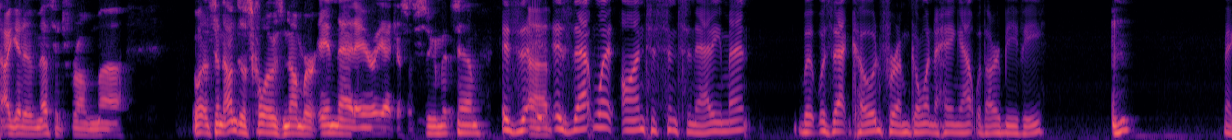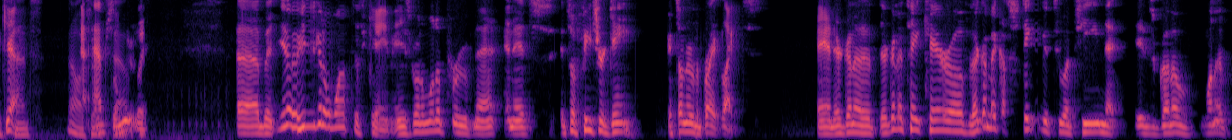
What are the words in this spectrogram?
I get a message from. Uh, well, it's an undisclosed number in that area. I just assume it's him. Is that uh, is that what on to Cincinnati meant? But was that code for I'm going to hang out with RBV? Mm-hmm. Makes Yeah. sense. Checks Absolutely. Uh, but you know he's going to want this game. He's going to want to prove that, and it's it's a feature game. It's under the bright lights, and they're gonna they're gonna take care of. They're gonna make a statement to a team that is going to want to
